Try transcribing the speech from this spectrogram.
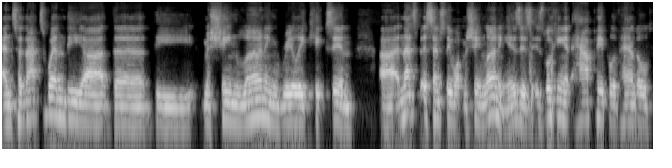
And so that's when the uh, the the machine learning really kicks in uh, and that's essentially what machine learning is, is, is looking at how people have handled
